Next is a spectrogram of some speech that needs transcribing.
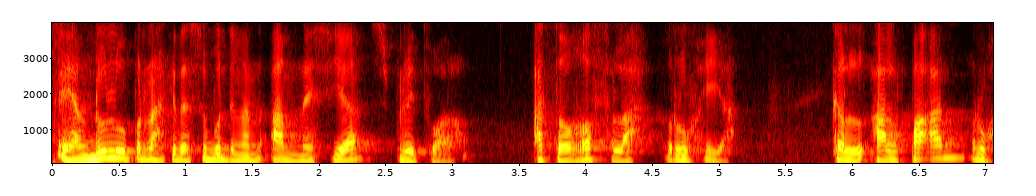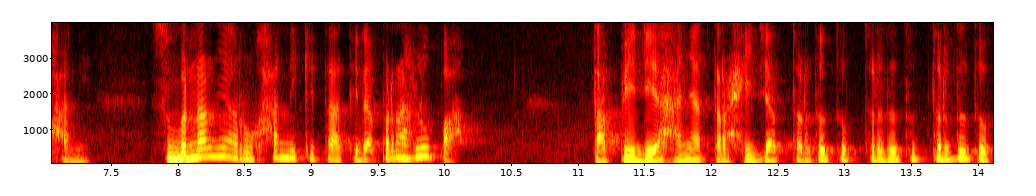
Yang dulu pernah kita sebut dengan amnesia spiritual atau ghaflah ruhiyah. Kealpaan ruhani. Sebenarnya ruhani kita tidak pernah lupa tapi dia hanya terhijab, tertutup, tertutup, tertutup.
